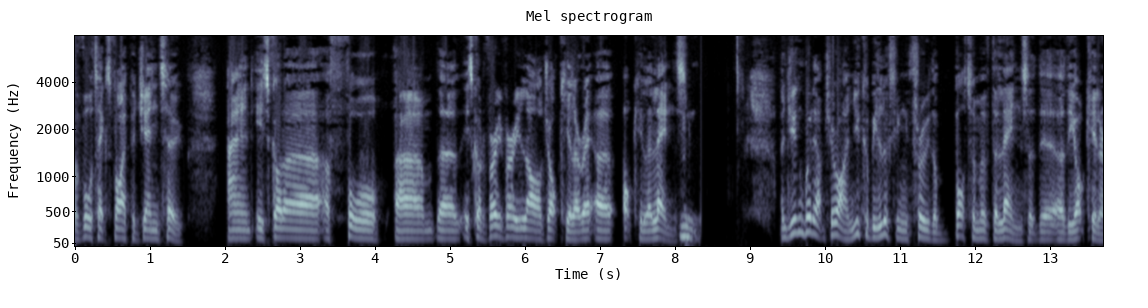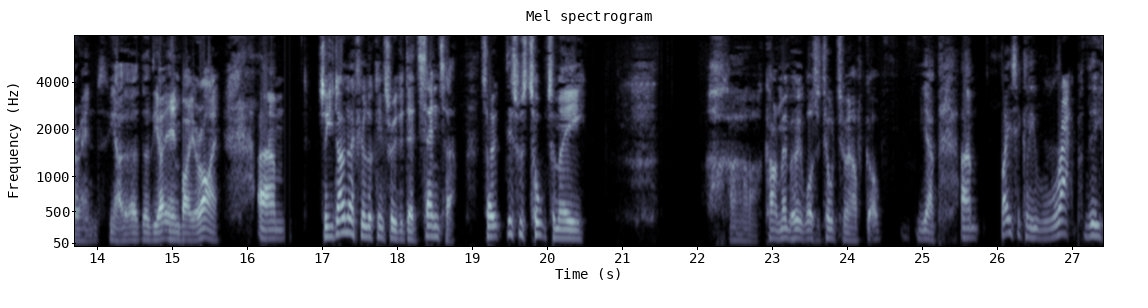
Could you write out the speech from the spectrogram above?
a Vortex Viper Gen two, and it's got a, a four. Um, the, it's got a very very large ocular uh, ocular lens. Mm. And you can put it up to your eye, and you could be looking through the bottom of the lens at the uh, the ocular end, you know, the, the end by your eye. Um, so you don't know if you're looking through the dead center. So this was taught to me oh, I can't remember who it was who talked to me. I've got, yeah. Um, basically, wrap the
